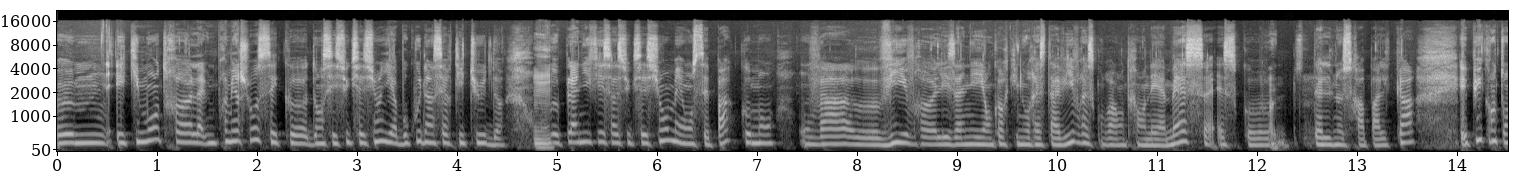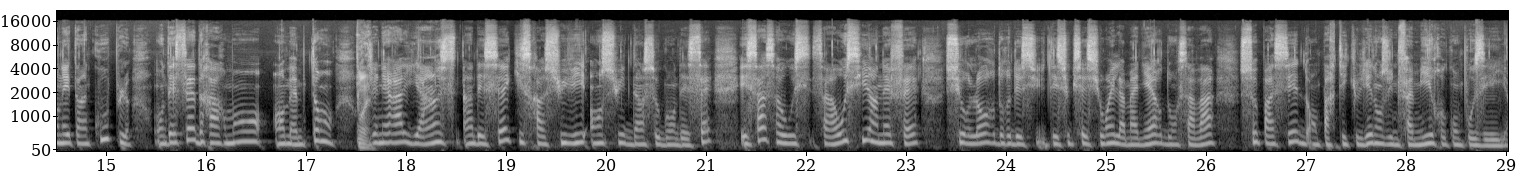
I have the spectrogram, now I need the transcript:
euh, et qui montre, une première chose, c'est que dans ces successions, il y a beaucoup d'incertitudes. On mmh. peut planifier sa succession, mais on ne sait pas comment on va vivre les années encore qui nous restent à vivre. Est-ce qu'on va entrer en EMS Est-ce que tel ne sera pas le cas? Et puis, quand on est un couple, on décède rarement en même temps. En général, il y a un, décès qui sera suivi ensuite d'un second décès. Et ça, ça, aussi, ça a aussi un effet sur l'ordre des, des successions et la manière dont ça va se passer en particulier dans une famille recomposée.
